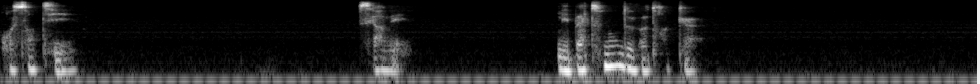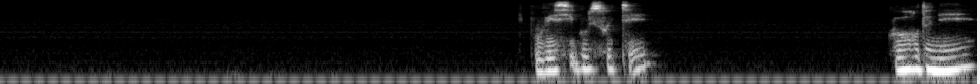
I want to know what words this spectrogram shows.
Ressentez, observez les battements de votre cœur. Vous pouvez, si vous le souhaitez, coordonner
